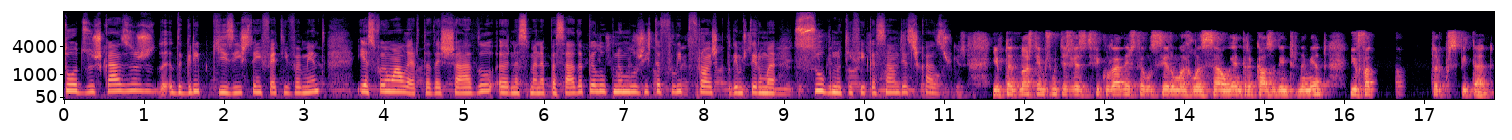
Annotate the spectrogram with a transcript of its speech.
todos os casos de, de gripe que existem efetivamente. Esse foi um alerta deixado uh, na semana passada pelo pneumologista Felipe Frois, que podemos ter uma subnotificação desses casos. E, portanto, nós temos muitas vezes dificuldade em estabelecer uma relação entre a causa de internamento e o fator precipitante.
